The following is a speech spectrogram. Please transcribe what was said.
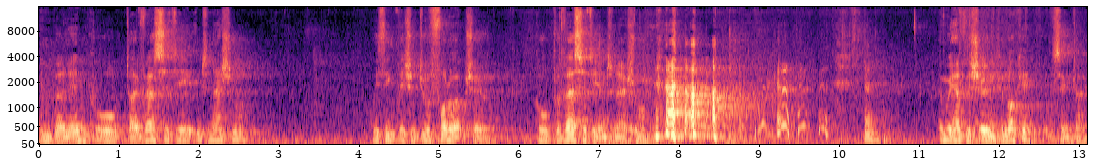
in Berlin called Diversity International. We think they should do a follow-up show called Perversity International. and we have the show in Knokke at the same time.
